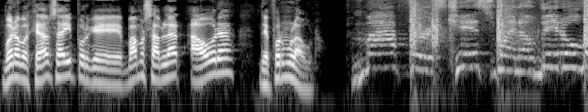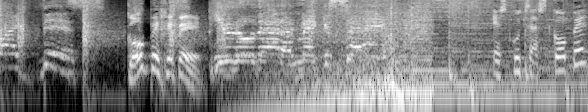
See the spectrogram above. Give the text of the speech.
Bueno, pues quedaos ahí porque vamos a hablar ahora de Fórmula 1. Cope GP. Escuchas Cope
